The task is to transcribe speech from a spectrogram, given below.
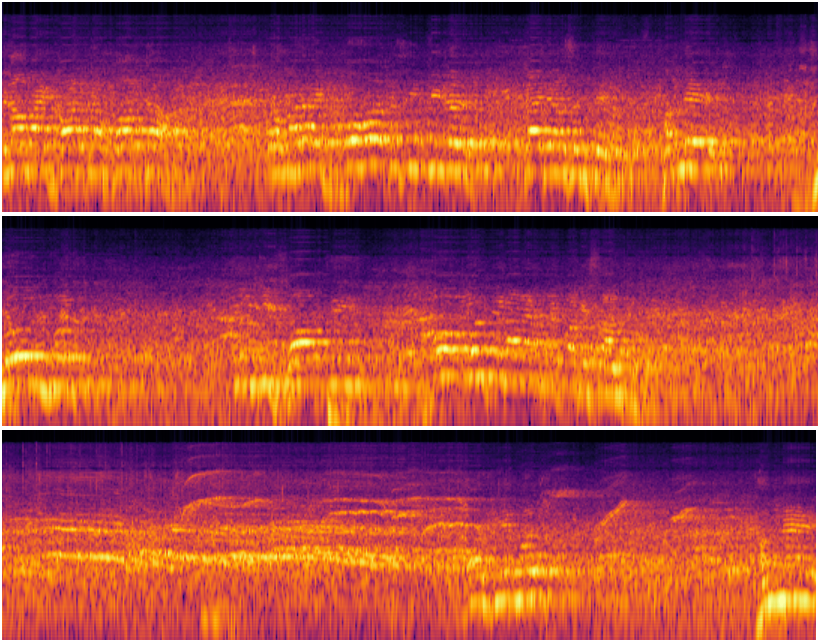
علامہ اقبال کا خواب تھا اور ہمارا ایک بہت عظیم لیڈر قائد اعظم تھے۔ ہم نے جو ملک، ان کی خواب تھی، وہ ملک بنانا ہے ہم نے پاکستان کو۔ اور یہ ملک ہم نے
